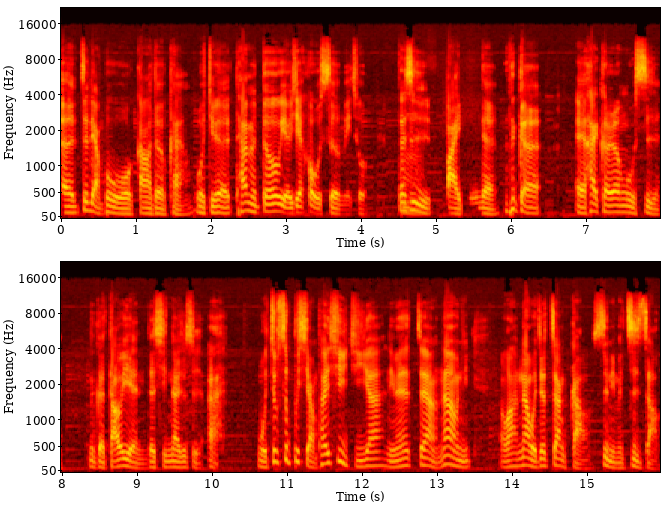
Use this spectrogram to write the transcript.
呃这两部我刚刚都有看，我觉得他们都有一些后设没错，但是摆明的那个呃骇客任务是。那个导演的心态就是，哎，我就是不想拍续集啊！你们这样，那你哇，那我就这样搞，是你们自找。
